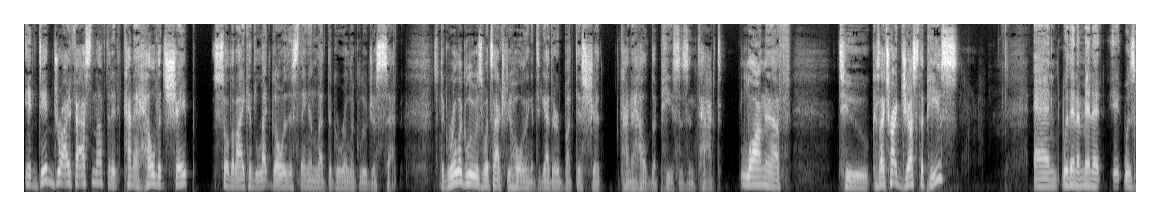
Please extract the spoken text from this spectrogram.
it did dry fast enough that it kind of held its shape so that I could let go of this thing and let the Gorilla Glue just set. So the Gorilla Glue is what's actually holding it together, but this shit kind of held the pieces intact long enough to because I tried just the piece and within a minute it was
